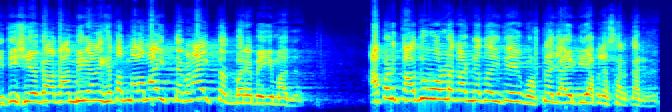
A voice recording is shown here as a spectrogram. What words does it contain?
किती शे- गांभीर्याने घेतात मला माहीत नाही पण ऐकतात बऱ्यापैकी माझं. आपण काजू बोर्ड काढण्याचा इथे घोषणा जाहीर केली आपल्या सरकारने.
